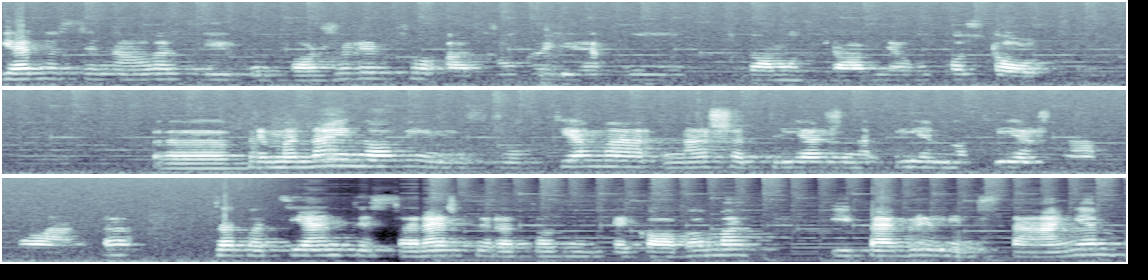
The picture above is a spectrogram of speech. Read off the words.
Jedna se nalazi u Požarevcu, a druga je u domu zdravlja u Kostolcu. E, prema najnovijim instrukcijama, naša trijažna, prijemno-trijažna ambulanta za pacijente sa respiratornim tegobama i febrilnim stanjem e,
